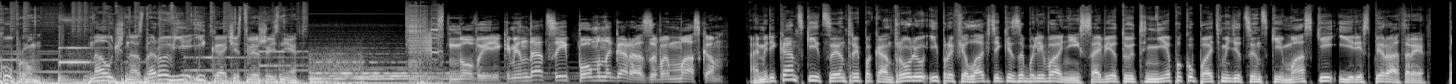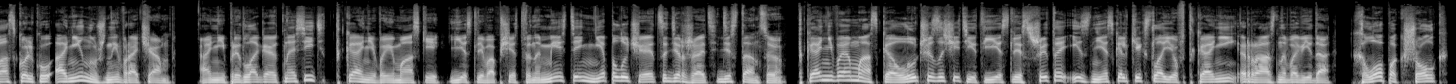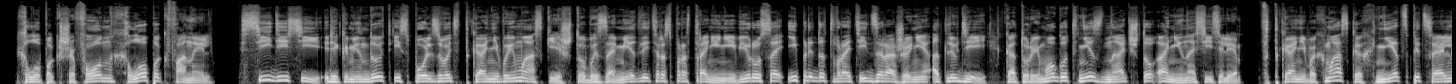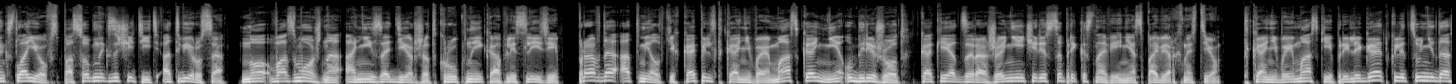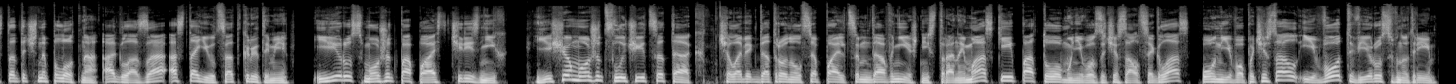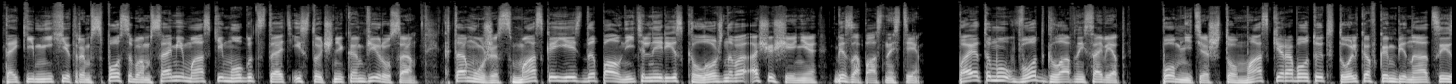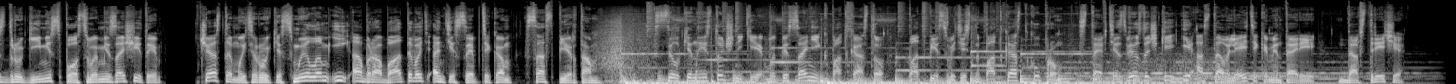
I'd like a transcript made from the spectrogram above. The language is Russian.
Купрум. Научное здоровье и качестве жизни. Новые рекомендации по многоразовым маскам. Американские центры по контролю и профилактике заболеваний советуют не покупать медицинские маски и респираторы, поскольку они нужны врачам. Они предлагают носить тканевые маски, если в общественном месте не получается держать дистанцию. Тканевая маска лучше защитит, если сшита из нескольких слоев тканей разного вида. Хлопок, шелк, хлопок, шифон, хлопок, фанель. CDC рекомендует использовать тканевые маски, чтобы замедлить распространение вируса и предотвратить заражение от людей, которые могут не знать, что они носители. В тканевых масках нет специальных слоев, способных защитить от вируса, но, возможно, они задержат крупные капли слизи. Правда, от мелких капель тканевая маска не убережет, как и от заражения через соприкосновение с поверхностью. Тканевые маски прилегают к лицу недостаточно плотно, а глаза остаются открытыми и вирус может попасть через них. Еще может случиться так. Человек дотронулся пальцем до внешней стороны маски, потом у него зачесался глаз, он его почесал, и вот вирус внутри. Таким нехитрым способом сами маски могут стать источником вируса. К тому же с маской есть дополнительный риск ложного ощущения безопасности. Поэтому вот главный совет. Помните, что маски работают только в комбинации с другими способами защиты часто мыть руки с мылом и обрабатывать антисептиком со спиртом. Ссылки на источники в описании к подкасту. Подписывайтесь на подкаст Купрум, ставьте звездочки и оставляйте комментарии. До встречи!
